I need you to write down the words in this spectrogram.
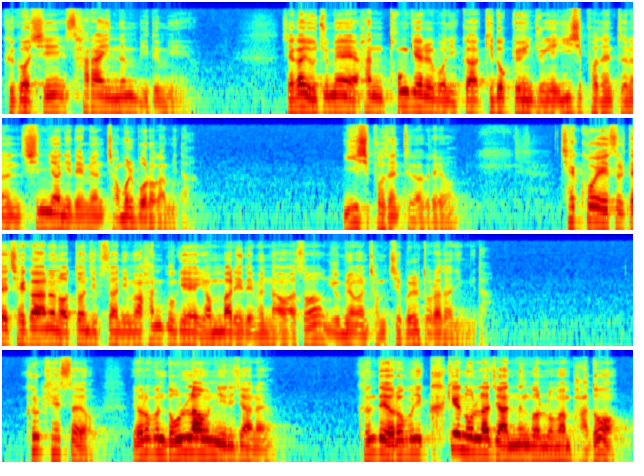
그것이 살아있는 믿음이에요. 제가 요즘에 한 통계를 보니까 기독교인 중에 20%는 신년이 되면 점을 보러 갑니다. 20%가 그래요. 체코에 있을 때 제가 아는 어떤 집사님은 한국에 연말이 되면 나와서 유명한 점집을 돌아다닙니다. 그렇게 했어요. 여러분 놀라운 일이지 않아요? 그런데 여러분이 크게 놀라지 않는 걸로만 봐도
